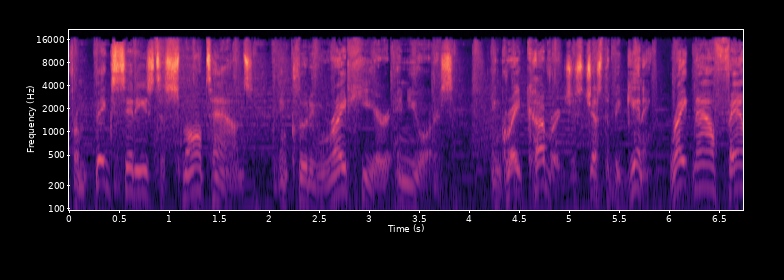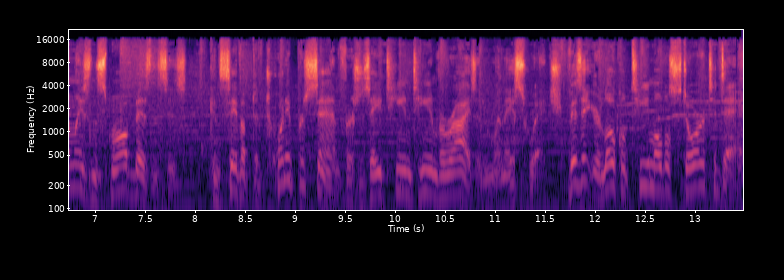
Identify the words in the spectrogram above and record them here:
from big cities to small towns, including right here in yours. And great coverage is just the beginning. Right now, families and small businesses can save up to 20% versus AT&T and Verizon when they switch. Visit your local T-Mobile store today.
